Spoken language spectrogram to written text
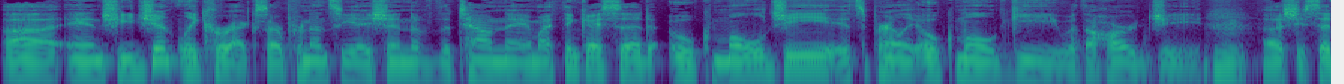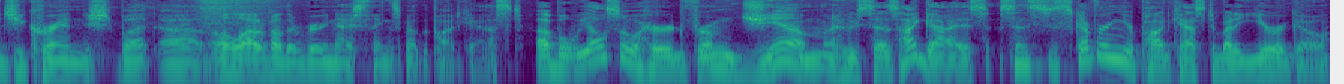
Uh, and she gently corrects our pronunciation of the town name. I think I said Okmulgee. It's apparently Okmulgee with a hard G. Mm. Uh, she said she cringed, but uh, a lot of other very nice things about the podcast. Uh, but we also heard from Jim, who says, Hi, guys. Since discovering your podcast about a year ago,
